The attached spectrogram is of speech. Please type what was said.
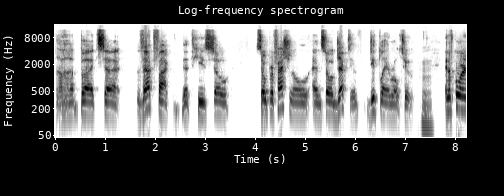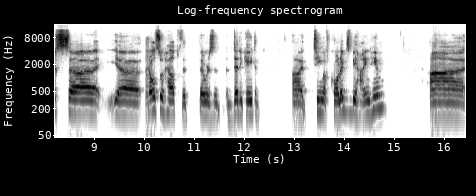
Uh, but uh, that fact that he's so so professional and so objective did play a role too. Hmm. And of course, uh, yeah, it also helped that there was a, a dedicated team of colleagues behind him uh,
